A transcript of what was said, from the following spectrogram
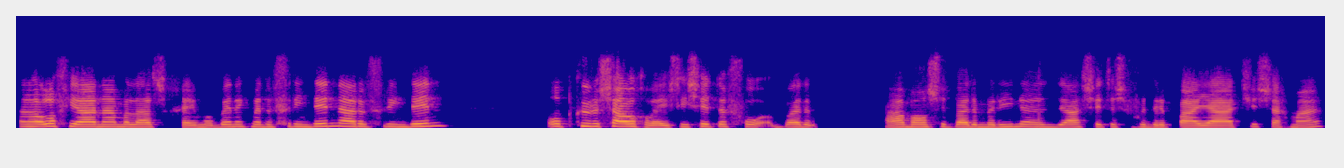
een half jaar na mijn laatste chemo. Ben ik met een vriendin naar een vriendin op Curaçao geweest. Die zitten voor, bij de, haar man zit bij de marine en daar zitten ze voor drie paar jaartjes, zeg maar.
